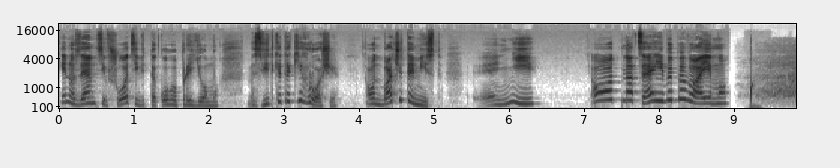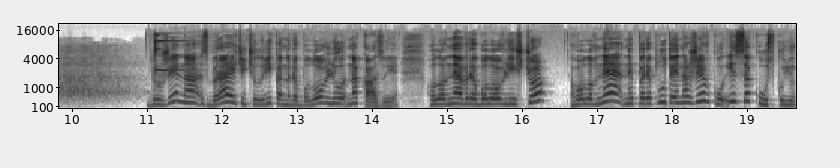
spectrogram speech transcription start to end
Іноземці в шоці від такого прийому. Звідки такі гроші? Он бачите міст? Е, ні. От на це і випиваємо. Дружина, збираючи чоловіка на риболовлю, наказує: головне в риболовлі що? Головне, не переплутай наживку із закускою,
